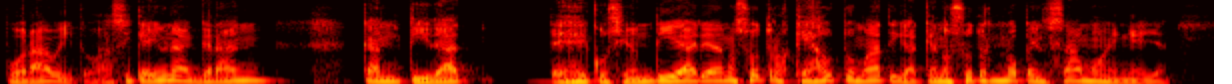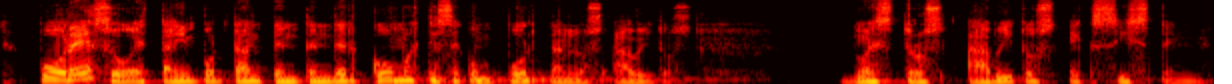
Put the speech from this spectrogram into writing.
por hábitos. Así que hay una gran cantidad de ejecución diaria de nosotros que es automática, que nosotros no pensamos en ella. Por eso es tan importante entender cómo es que se comportan los hábitos. Nuestros hábitos existen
